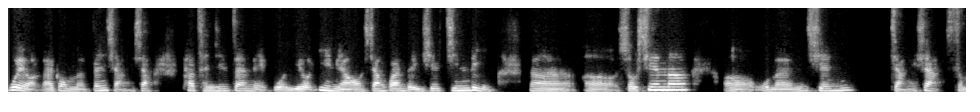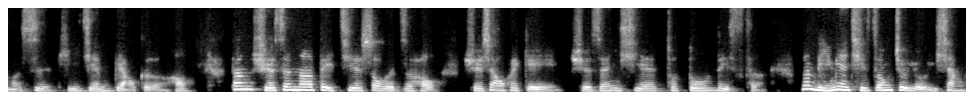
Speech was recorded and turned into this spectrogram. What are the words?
Will 来跟我们分享一下，他曾经在美国也有疫苗相关的一些经历。那呃，首先呢，呃，我们先。讲一下什么是体检表格哈。当学生呢被接受了之后，学校会给学生一些 to do list，那里面其中就有一项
